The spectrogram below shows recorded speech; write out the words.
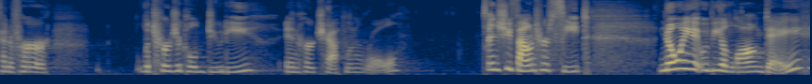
kind of her liturgical duty in her chaplain role. And she found her seat, knowing it would be a long day,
